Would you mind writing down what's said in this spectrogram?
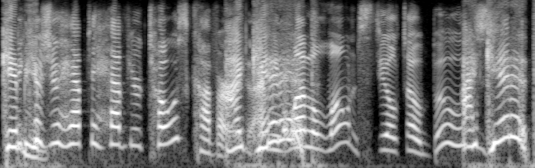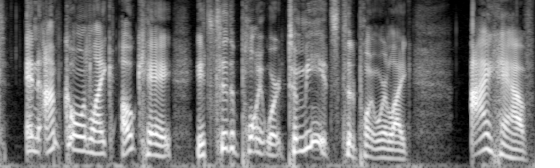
give me. Because you have to have your toes covered. I I get mean, it. let alone steel toe boots. I get it. And I'm going like, okay, it's to the point where, to me, it's to the point where, like, I have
